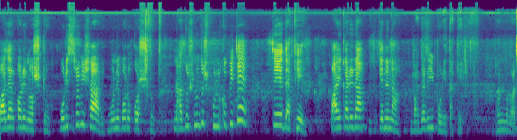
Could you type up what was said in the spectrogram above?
বাজার করে নষ্ট। পরিশ্রমী সার, মনে বড় কষ্ট। নাদুস নুদুস ফুলকপি চেয়ে চেয়ে দেখে পাইকারেরা কেনে না বাজারেই পড়ে থাকে। ধন্যবাদ।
